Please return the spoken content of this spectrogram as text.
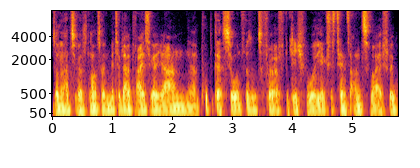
sondern hat sogar 19 Mitte der 30er Jahren eine Publikation versucht zu veröffentlichen, wo er die Existenz anzweifelt.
